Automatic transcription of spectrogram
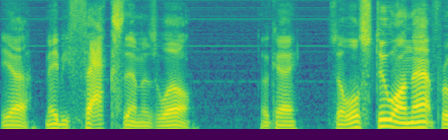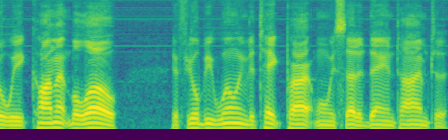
Yeah, maybe fax them as well. Okay? So we'll stew on that for a week. Comment below if you'll be willing to take part when we set a day and time to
